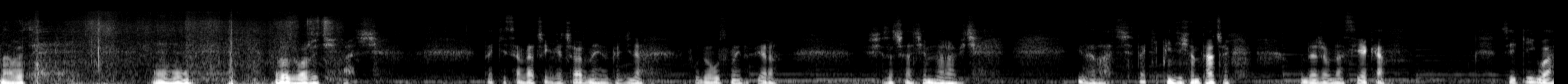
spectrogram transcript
nawet e, rozłożyć. Patrzcie. Taki sandaczek wieczorny, jest godzina pół do ósmej dopiero. Już się zaczyna ciemno robić. I zobaczcie, taki 50 taczek uderzył na sieka. Siek igła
